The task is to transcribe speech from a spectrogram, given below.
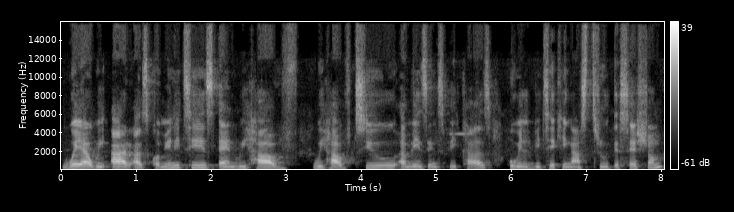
where we are as communities, and we have we have two amazing speakers who will be taking us through the session.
